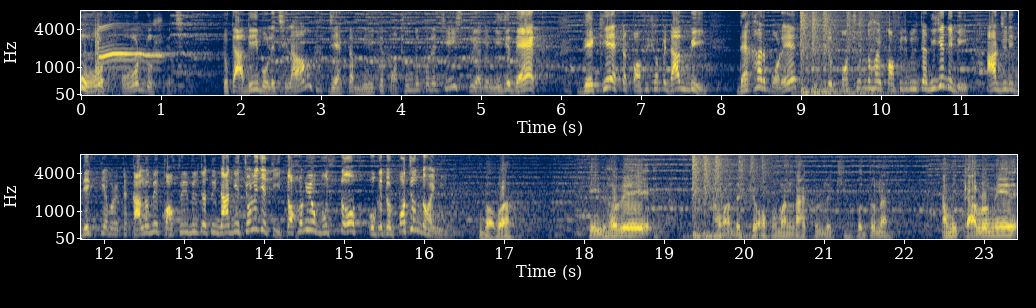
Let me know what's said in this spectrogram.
ওর ওর দোষ হয়েছে। তোকে আগেই বলেছিলাম যে একটা মেয়েকে পছন্দ করেছিস তুই আগে নিজে দেখ। দেখে একটা কফি শপে ডাকবি। দেখার পরে তোর পছন্দ হয় কফির বিলটা নিজে দিবি। আর যদি দেখতি আমার একটা কালো মেয়ে কফির বিলটা তুই না দিয়ে চলে যেতি তখনই ও বুঝতো ওকে তোর পছন্দ হয়নি। বাবা এইভাবে আমাদেরকে অপমান না করলে কি হতো না? আমি কালো মেয়ে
